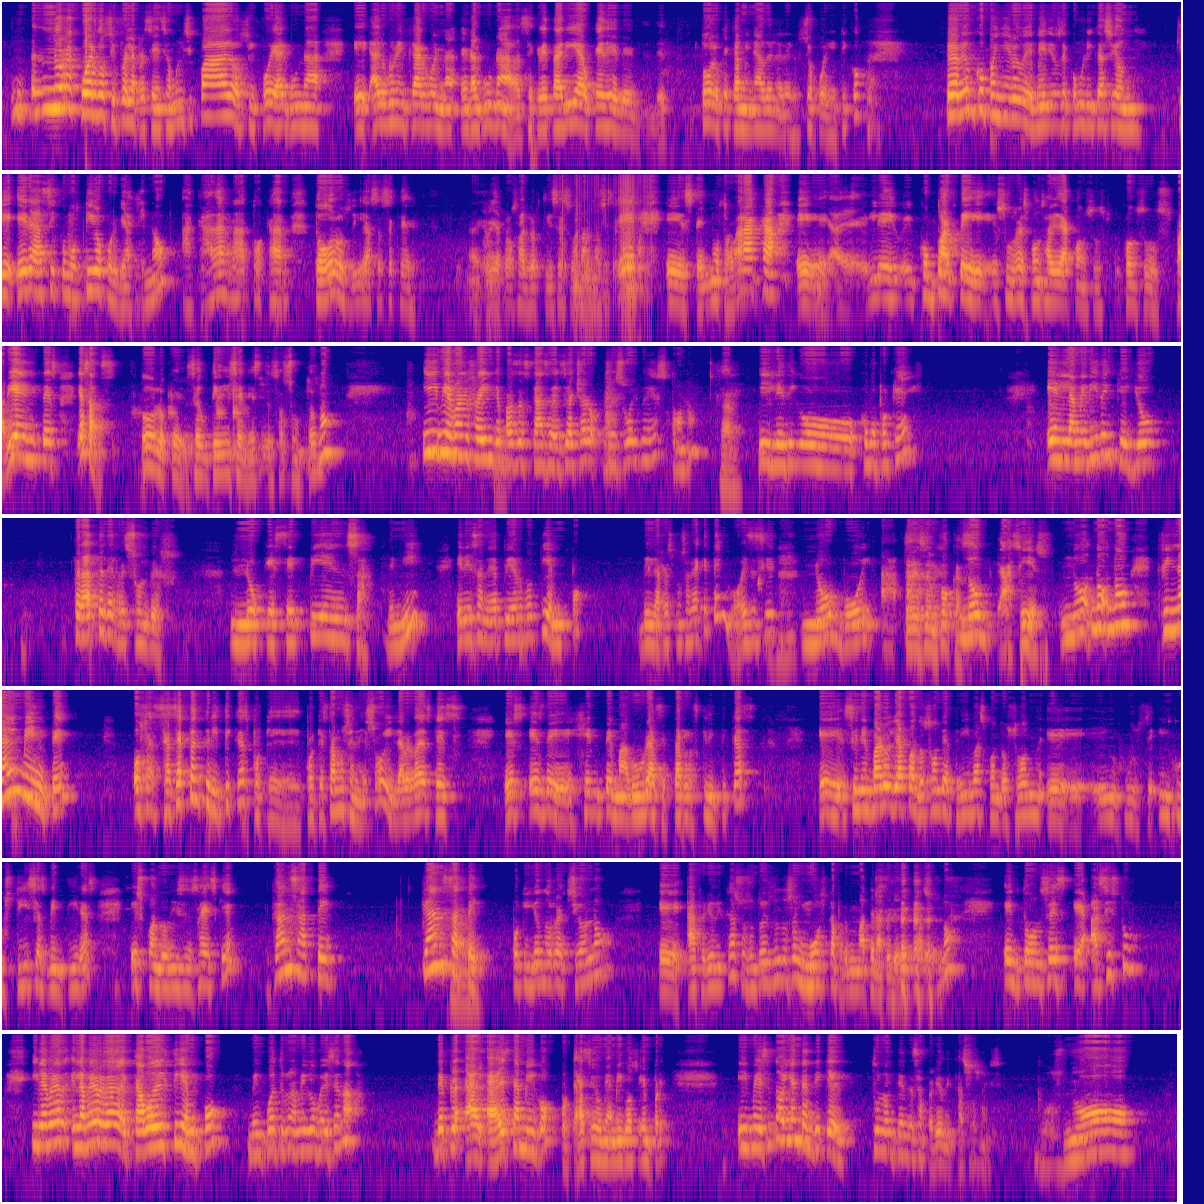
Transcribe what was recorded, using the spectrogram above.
no recuerdo si fue la presidencia municipal o si fue alguna eh, algún encargo en, alguna secretaría o qué de, todo lo que he caminado en el ejercicio político. Pero había un compañero de medios de comunicación que era así como tiro por viaje, ¿no? A cada rato, a cada, todos los días, hace que eh, Rosario Ortiz es una no sé qué, este, no trabaja, eh, le comparte su responsabilidad con sus, con sus parientes, ya sabes, todo lo que se utiliza en estos asuntos, ¿no? Y mi hermano Efraín, que paz descansa, decía, Charo, resuelve esto, ¿no? Claro. Y le digo, ¿cómo por qué? En la medida en que yo trate de resolver lo que se piensa de mí, en esa medida pierdo tiempo de la responsabilidad que tengo. Es decir, no voy a... Te desenfocas. No, así es. No, no, no. Finalmente, o sea, se aceptan críticas porque, porque estamos en eso y la verdad es que es, es, es de gente madura aceptar las críticas. Eh, sin embargo, ya cuando son diatribas, cuando son eh, injusticias, mentiras, es cuando dices, ¿sabes qué? Cánsate, cánsate, porque yo no reacciono eh, a periodicazos, entonces no soy mosca porque me maten a periodicazos, ¿no? Entonces, así estuvo. Y la verdad, la verdad, al cabo del tiempo, me encuentro un amigo y me dice, no, a, este amigo, porque ha sido mi amigo siempre, y me dice, no, ya entendí que tú no entiendes a periódicos. Me dice, pues no,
